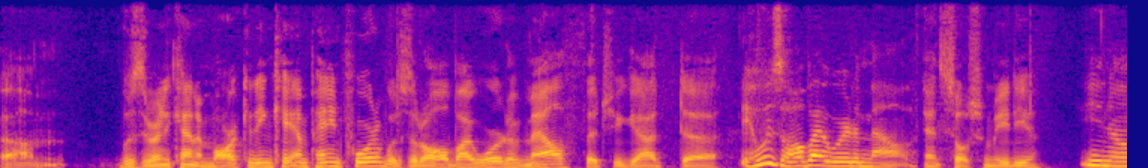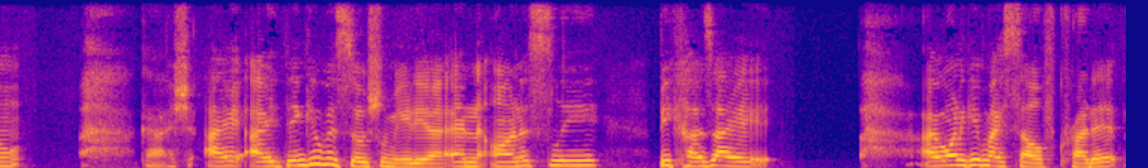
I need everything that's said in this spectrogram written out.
um, was there any kind of marketing campaign for it? Was it all by word of mouth that you got uh, It was all by word of mouth. and social media? You know, gosh, I, I think it was social media. And honestly, because I I want to give myself credit.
